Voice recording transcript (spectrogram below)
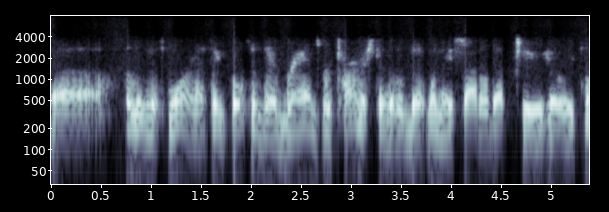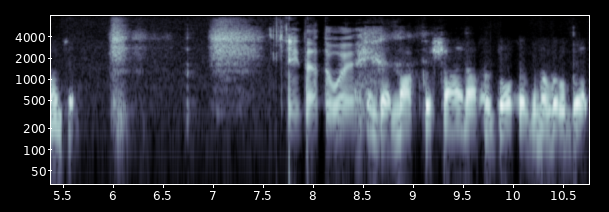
uh, Elizabeth Warren, I think both of their brands were tarnished a little bit when they saddled up to Hillary Clinton. Ain't that the way? I think that knocked the shine off of both of them a little bit.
